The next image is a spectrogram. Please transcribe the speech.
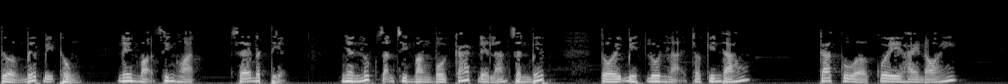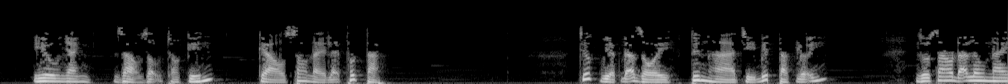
Tưởng bếp bị thủng nên mọi sinh hoạt sẽ bất tiện. Nhân lúc sẵn xin bằng vôi cát để láng sân bếp, tôi bịt luôn lại cho kín đáo. Các cụ ở quê hay nói, yêu nhanh, rào rậu cho kín, kẻo sau này lại phức tạp. Trước việc đã rồi, Tuyên Hà chỉ biết tạc lưỡi. Dù sao đã lâu nay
